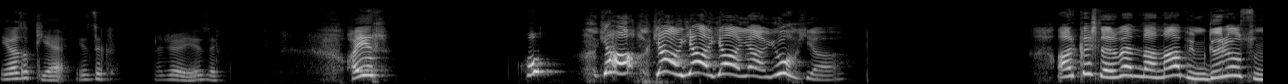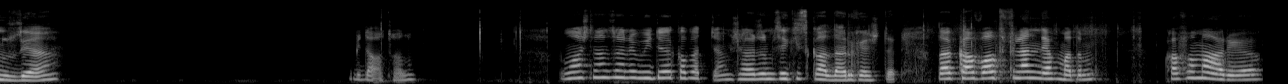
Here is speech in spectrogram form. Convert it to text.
Yazık ya. Yazık. Acayip yazık. Hayır. Hop. Ya ya ya ya ya yuh ya. Arkadaşlar ben daha ne yapayım görüyorsunuz ya. Bir daha atalım. Bu maçtan sonra videoyu kapatacağım. Şarjım 8 kaldı arkadaşlar. Daha kahvaltı falan da yapmadım. Kafam ağrıyor.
